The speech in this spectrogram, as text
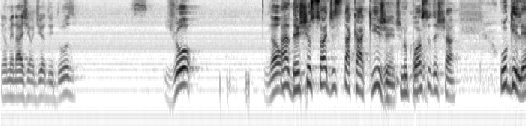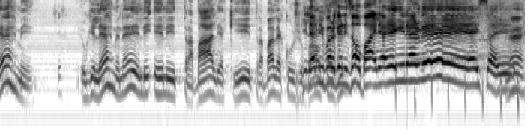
em homenagem ao Dia do Idoso. Jo, não. Ah, deixa eu só destacar aqui, gente, não posso deixar. O Guilherme, o Guilherme, né, ele, ele trabalha aqui, trabalha com o. Guilherme vai organizar o baile, aí Guilherme, é isso aí. É.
